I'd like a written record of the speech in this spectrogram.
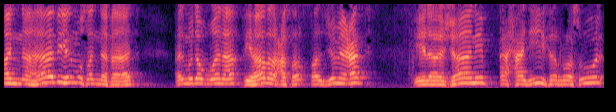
أن هذه المصنفات المدونة في هذا العصر قد جمعت إلى جانب أحاديث الرسول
